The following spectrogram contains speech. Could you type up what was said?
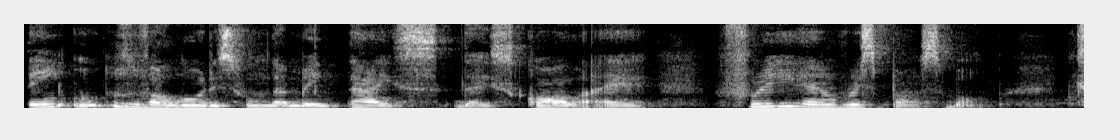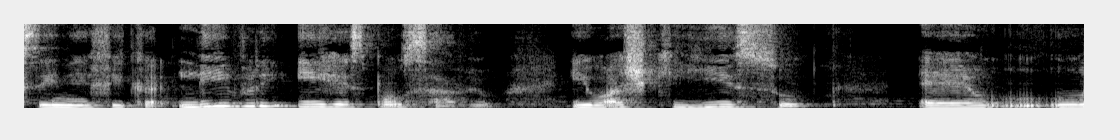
tem um dos valores fundamentais da escola é free and responsible, que significa livre e responsável. E eu acho que isso é um, um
